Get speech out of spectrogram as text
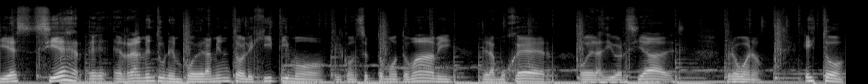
si es, si es eh, eh, realmente un empoderamiento legítimo el concepto motomami de la mujer o de las diversidades. Pero bueno, esto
